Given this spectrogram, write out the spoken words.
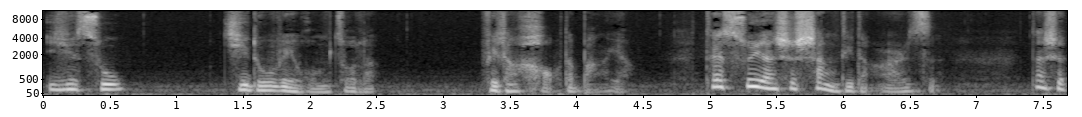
耶稣基督为我们做了非常好的榜样。他虽然是上帝的儿子。但是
